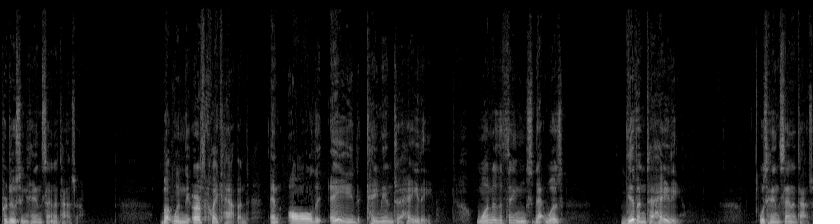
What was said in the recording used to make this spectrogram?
producing hand sanitizer. But when the earthquake happened and all the aid came into Haiti, one of the things that was given to Haiti was hand sanitizer.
